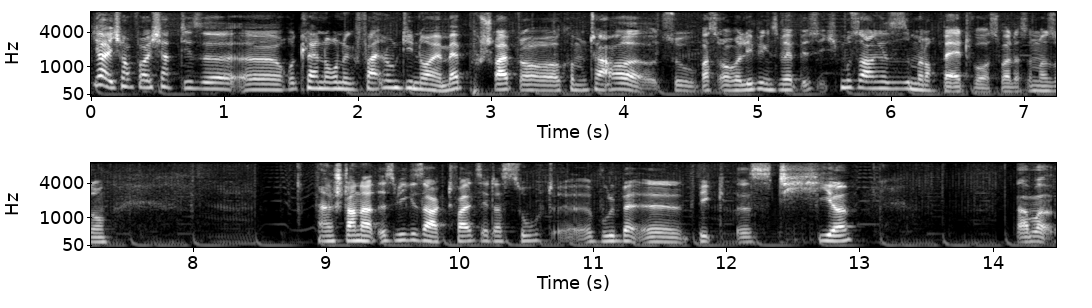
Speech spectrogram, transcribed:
Ja, ich hoffe, euch hat diese äh, kleine Runde gefallen und die neue Map. Schreibt eure Kommentare zu, was eure Lieblingsmap ist. Ich muss sagen, es ist immer noch Bad Wars, weil das immer so äh, Standard ist. Wie gesagt, falls ihr das sucht, äh, Woolbe äh, Big ist hier. Aber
